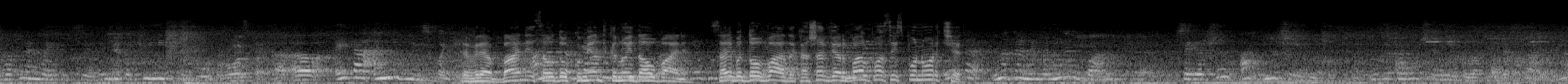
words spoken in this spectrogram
уважаемые офицеры, не хочу ничего. Просто Э, э, Это они вызвали. Ce vrea banii sau document că nu-i dau bani. Să aibă dovadă, că așa verbal poate să-i spun orice. Это на данный момент банк совершил акт мошенничества. Из-за того, что не было предоставлено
